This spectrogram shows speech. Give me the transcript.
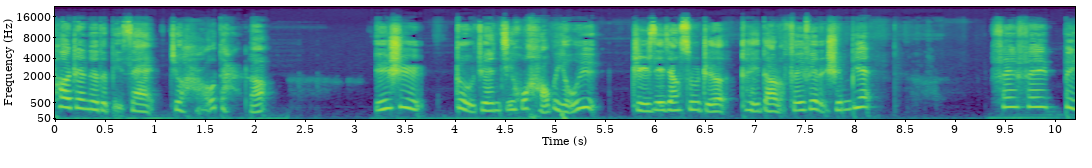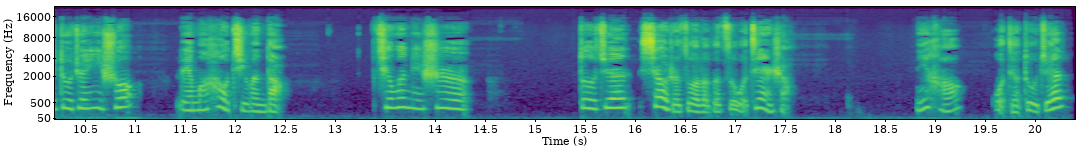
炮战队的比赛就好打了。于是杜鹃几乎毫不犹豫，直接将苏哲推到了菲菲的身边。菲菲被杜鹃一说，连忙好奇问道：“请问你是？”杜鹃笑着做了个自我介绍。你好，我叫杜鹃，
